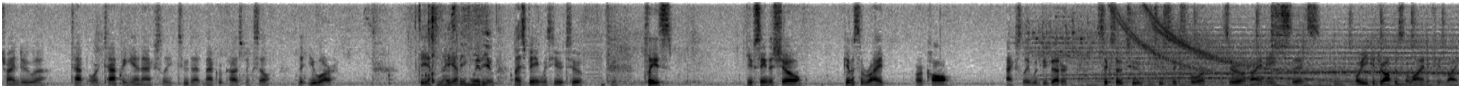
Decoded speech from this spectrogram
trying to uh, tap, or tapping in actually, to that macrocosmic self that you are. Thea, Nice again, being with you. nice being with you too. Thank you. Please, you've seen the show, give us a write or a call. Actually, would be better. 602-264-0986. Or you could drop us a line if you'd like.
